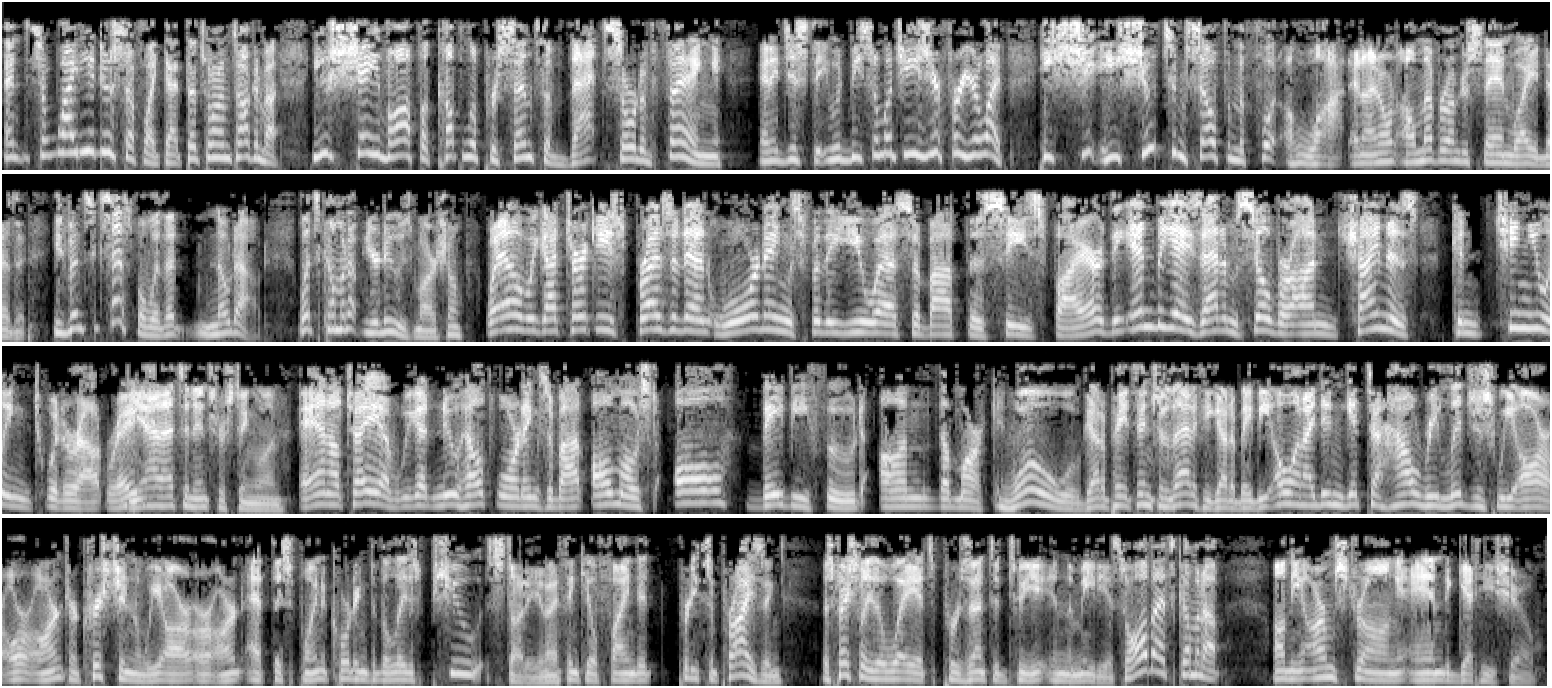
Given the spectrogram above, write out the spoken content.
And so why do you do stuff like that? That's what I'm talking about. You shave off a couple of percents of that sort of thing, and it just it would be so much easier for your life. He sh- he shoots himself in the foot a lot, and I don't I'll never understand why he does it. He's been successful with it, no doubt. What's coming up in your news, Marshall? Well, we got Turkey's president warnings for the U.S. about the ceasefire. The NBA's Adam Silver on China's continuing Twitter outrage. Yeah, that's an interesting one. And I'll tell you, we got new health warnings about almost all baby food on the market. Whoa, got to pay attention to that if you got a baby. Oh, and I didn't get to how religious we are or aren't, or Christian we are or aren't at this point, according to the latest Pew study. And I think you'll find it pretty surprising, especially the way it's presented to you in the media. So all that's coming up on the Armstrong and Getty Show.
